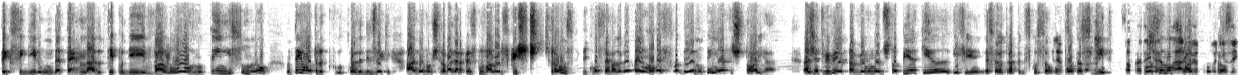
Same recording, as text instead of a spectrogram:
tem que seguir um determinado tipo de valor. Não tem isso não. Não tem outra coisa de dizer que, ah, não, vamos trabalhar apenas com valores cristãos e conservadores. Meu irmão, vai se foder, não tem essa história. A gente vive, tá vivendo uma distopia que, enfim, essa é outra discussão. o ponto é o seguinte: só pra deixar você não claro, pode eu não tô dizendo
